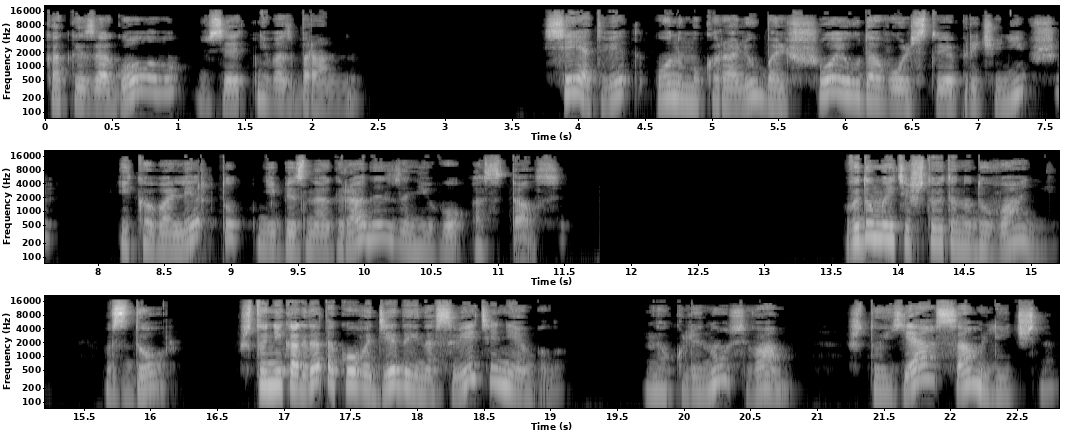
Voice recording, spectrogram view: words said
как и за голову, взять невозбранно. Сей ответ он ему королю большое удовольствие причинивши, и кавалер тот не без награды за него остался. Вы думаете, что это надувание, вздор, что никогда такого деда и на свете не было? Но клянусь вам, что я сам лично,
